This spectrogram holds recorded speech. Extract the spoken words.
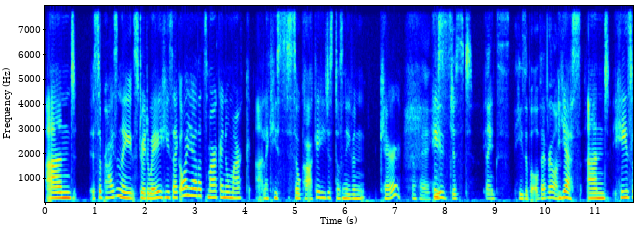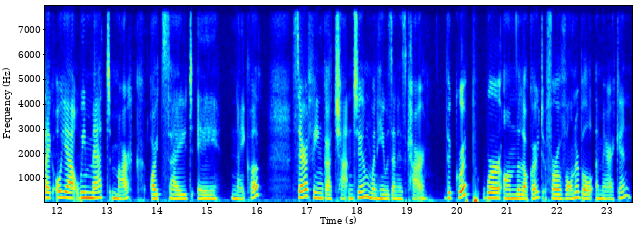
And surprisingly, straight away, he's like, oh, yeah, that's Mark. I know Mark. Uh, Like, he's just so cocky. He just doesn't even care. Okay, he He's- just thinks he's above everyone. Yes, and he's like, "Oh yeah, we met Mark outside a nightclub. Seraphine got chatting to him when he was in his car. The group were on the lookout for a vulnerable American.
